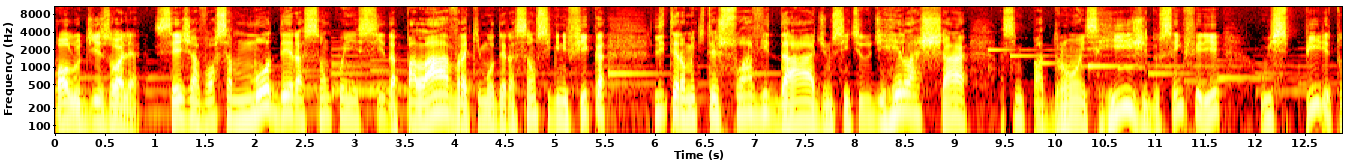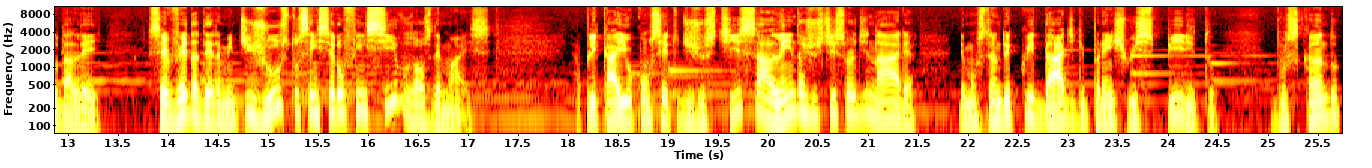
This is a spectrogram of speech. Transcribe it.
Paulo diz: olha, seja a vossa moderação conhecida. A palavra aqui, moderação, significa literalmente ter suavidade, no sentido de relaxar assim padrões rígidos, sem ferir o espírito da lei. Ser verdadeiramente justo sem ser ofensivos aos demais. Aplicar aí o conceito de justiça além da justiça ordinária, demonstrando equidade que preenche o espírito, buscando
